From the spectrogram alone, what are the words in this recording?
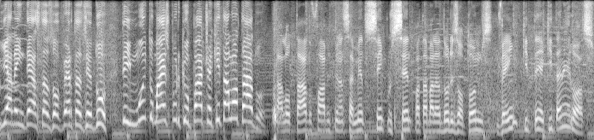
E além destas ofertas, Edu, tem muito mais porque o pátio aqui está lotado. Tá lotado, Fábio, financiamento 100% para trabalhadores autônomos. Vem que tem aqui tá negócio.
